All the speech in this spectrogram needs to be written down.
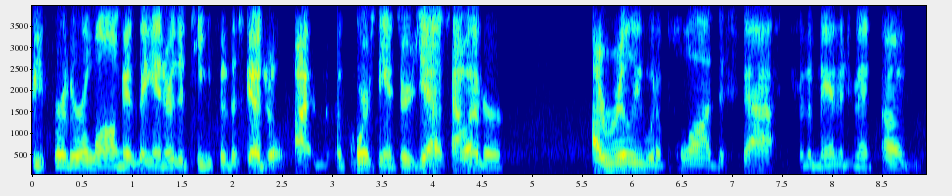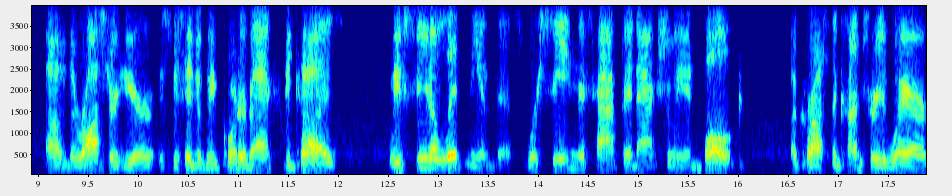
be further along as they enter the teeth of the schedule? I, of course, the answer is yes. However, I really would applaud the staff for the management of of the roster here, specifically quarterback, because we've seen a litany of this. We're seeing this happen actually in bulk across the country, where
